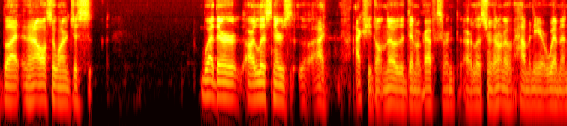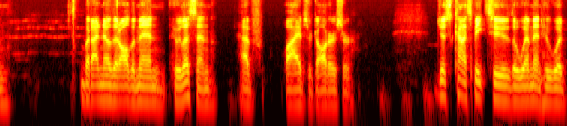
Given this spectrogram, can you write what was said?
but and then I also want to just whether our listeners, I actually don't know the demographics of our listeners. I don't know how many are women, but I know that all the men who listen have wives or daughters, or just kind of speak to the women who would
